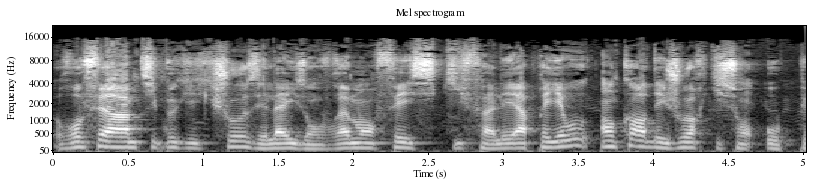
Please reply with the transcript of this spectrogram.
refaire un petit peu quelque chose et là ils ont vraiment fait ce qu'il fallait. Après il y a encore des joueurs qui sont OP.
